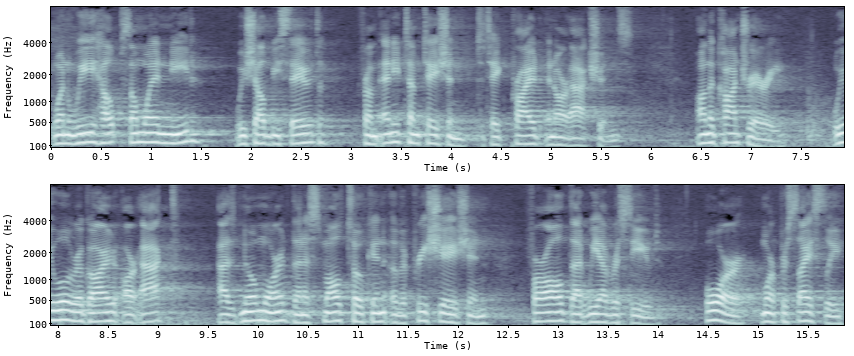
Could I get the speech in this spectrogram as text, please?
When we help someone in need, we shall be saved from any temptation to take pride in our actions. On the contrary, we will regard our act as no more than a small token of appreciation for all that we have received, or, more precisely,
